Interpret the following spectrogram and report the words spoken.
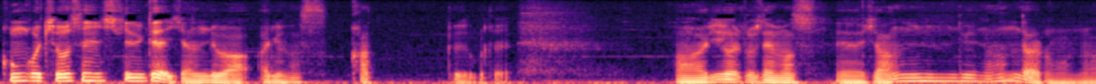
今後挑戦してみたいジャンルはありますか？ということで、ありがとうございます。えー、ジャンルなんだろうな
